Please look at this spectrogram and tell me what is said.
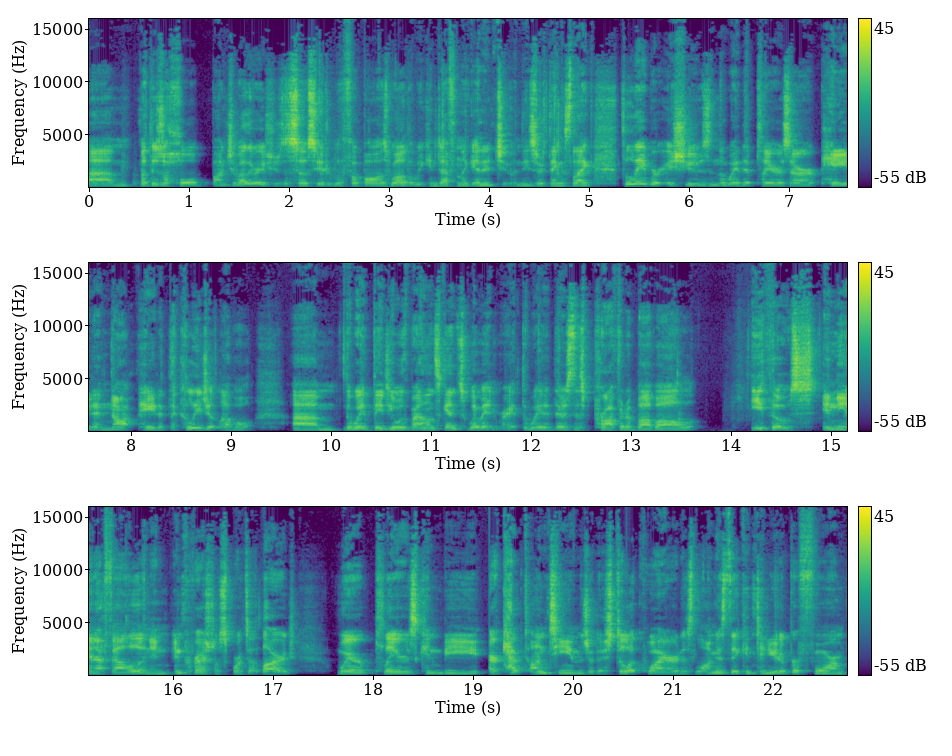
Um, but there's a whole bunch of other issues associated with football as well that we can definitely get into. And these are things like the labor issues and the way that players are paid and not paid at the collegiate level, um, the way they deal with violence against women, right? The way that there's this profit above all ethos in the NFL and in, in professional sports at large where players can be are kept on teams or they're still acquired as long as they continue to perform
